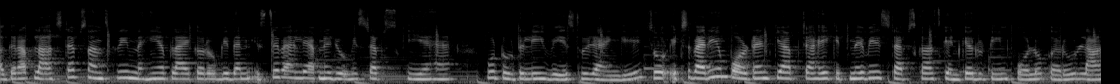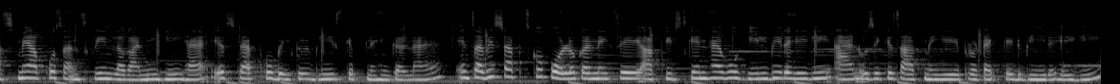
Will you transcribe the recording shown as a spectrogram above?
अगर आप लास्ट स्टेप सनस्क्रीन नहीं अप्लाई करोगे देन इससे पहले आपने जो भी स्टेप्स किए हैं वो टोटली वेस्ट हो जाएँगे। सो इट्स वेरी इंपॉर्टेंट कि आप चाहे कितने भी स्टेप्स का स्किन केयर रूटीन फॉलो करो। लास्ट में आपको सनस्क्रीन लगानी ही है। इस स्टेप को बिल्कुल भी स्किप नहीं करना है। इन सभी स्टेप्स को फॉलो करने से आपकी स्किन है, वो हील भी रहेगी एंड उसी के साथ में ये प्रोटेक्टेड भी रहेगी।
